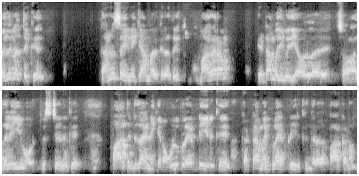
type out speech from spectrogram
மிதுனத்துக்கு தனுசை இணைக்காம இருக்கிறது. மகரம் எட்டாம் அதிபதியா வருவாரு. ஸோ அதுலேயும் ஒரு ட்விஸ்ட் இருக்கு. பார்த்துட்டு தான் இணைக்கணும். உள்ளுக்குள்ள எப்படி இருக்கு? கட்டமைப்புலாம் எப்படி இருக்குங்கிறத பார்க்கணும்.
